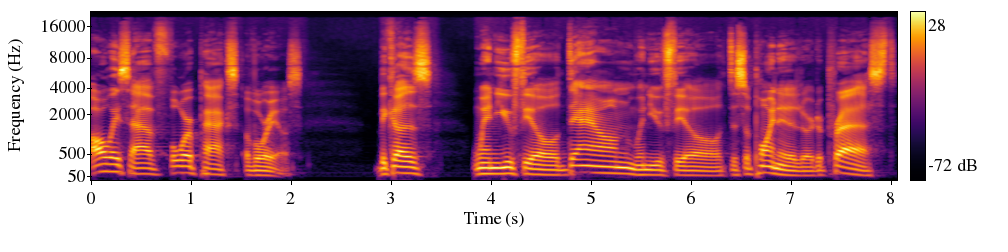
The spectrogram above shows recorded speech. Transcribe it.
always have four packs of Oreos because when you feel down, when you feel disappointed or depressed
